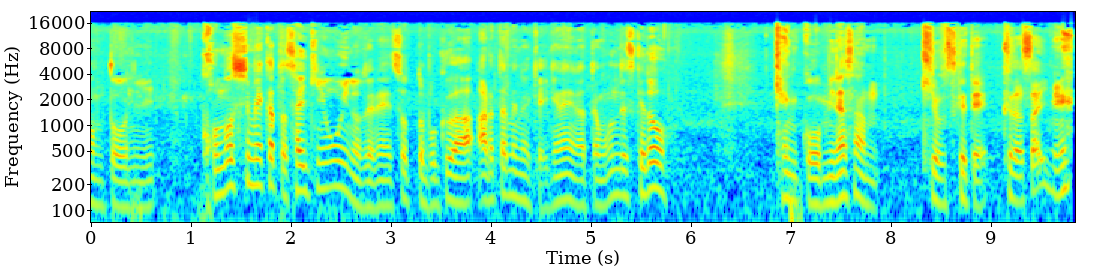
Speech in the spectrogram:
本当にこの締め方最近多いのでねちょっと僕は改めなきゃいけないなって思うんですけど健康皆さん気をつけてくださいね。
